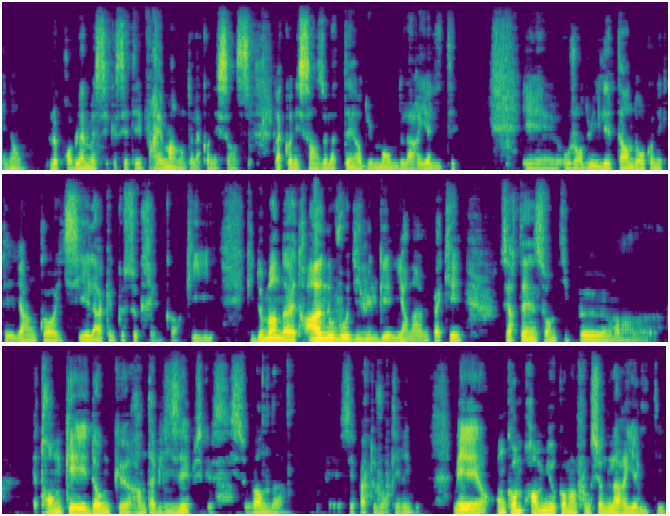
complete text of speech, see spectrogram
Mais non, le problème c'est que c'était vraiment de la connaissance, la connaissance de la terre, du monde, de la réalité. Et aujourd'hui, il est temps de reconnecter. Il y a encore ici et là quelques secrets encore qui, qui demandent à être à nouveau divulgués. Il y en a un paquet. Certains sont un petit peu euh, tronqués, donc euh, rentabilisés, puisque se vendent, c'est pas toujours terrible. Mais on comprend mieux comment fonctionne la réalité.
